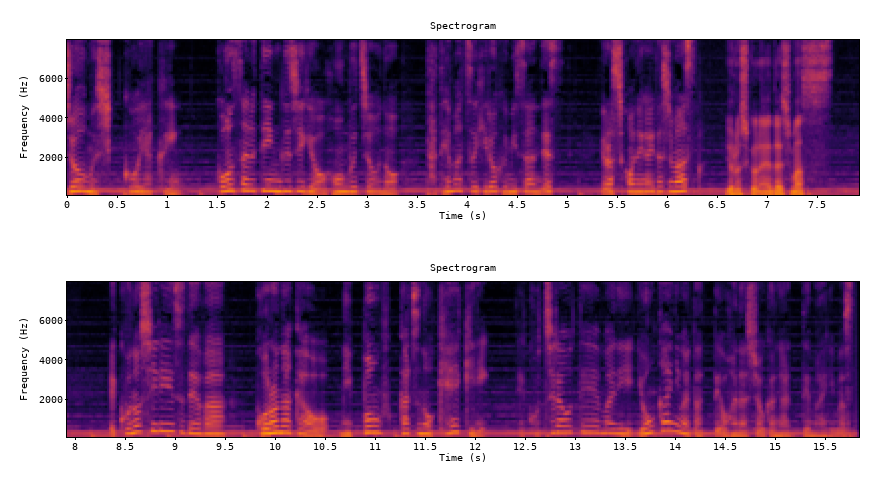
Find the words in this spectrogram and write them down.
常務執行役員コンサルティング事業本部長の立松博文さんです。よろしくお願いいたします。よろしくお願いいたします。このシリーズではコロナ禍を日本復活の契機にこちらをテーマに4回にわたってお話を伺ってまいります。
